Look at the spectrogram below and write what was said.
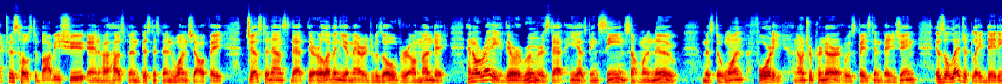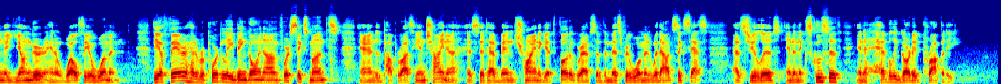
Actress host Barbie Hsu and her husband, businessman Wang Xiaofei, just announced that their 11 year marriage was over on Monday, and already there are rumors that he has been seeing someone new. Mr. Wang, 40, an entrepreneur who is based in Beijing, is allegedly dating a younger and a wealthier woman. The affair had reportedly been going on for six months, and the paparazzi in China is said have been trying to get photographs of the mystery woman without success, as she lives in an exclusive and a heavily guarded property.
